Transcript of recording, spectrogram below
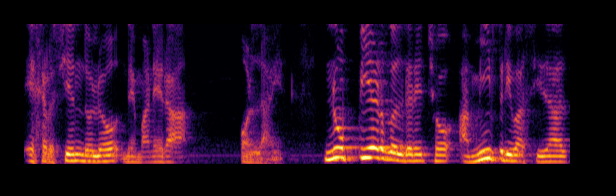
ejerciéndolo de manera online. No pierdo el derecho a mi privacidad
